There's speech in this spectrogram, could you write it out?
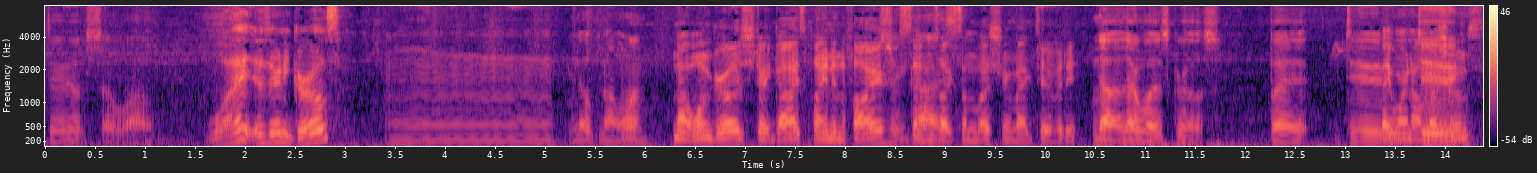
dude. It was so wild. What? Is there any girls? Mm, nope, not one. Not one girl, just straight guys playing in the fire? Straight Sounds guys. like some mushroom activity. No, there was girls, but dude, They weren't on dude, mushrooms?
